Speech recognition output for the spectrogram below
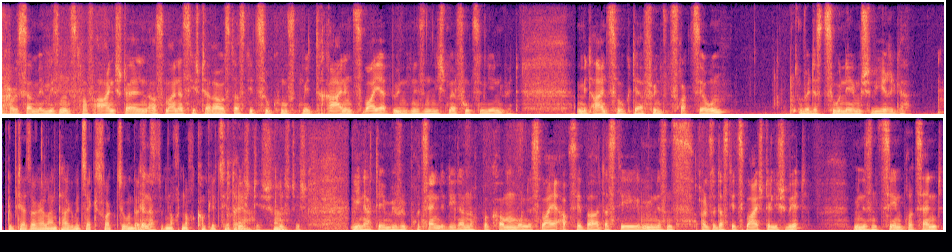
habe ich gesagt, wir müssen uns darauf einstellen, aus meiner Sicht heraus, dass die Zukunft mit reinen Zweierbündnissen nicht mehr funktionieren wird. Mit Einzug der fünften Fraktion wird es zunehmend schwieriger gibt ja sogar Landtage mit sechs Fraktionen, das genau. ist noch, noch komplizierter. Richtig, ja. richtig. Je nachdem, wie viele Prozente die dann noch bekommen. Und es war ja absehbar, dass die mindestens, also dass die zweistellig wird, mindestens 10 Prozent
